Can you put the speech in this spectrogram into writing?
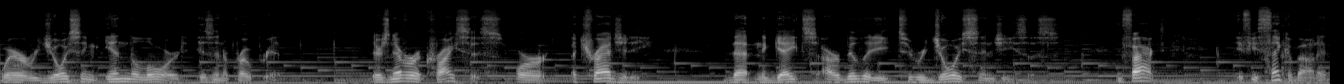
where rejoicing in the Lord isn't appropriate. There's never a crisis or a tragedy that negates our ability to rejoice in Jesus. In fact, if you think about it,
